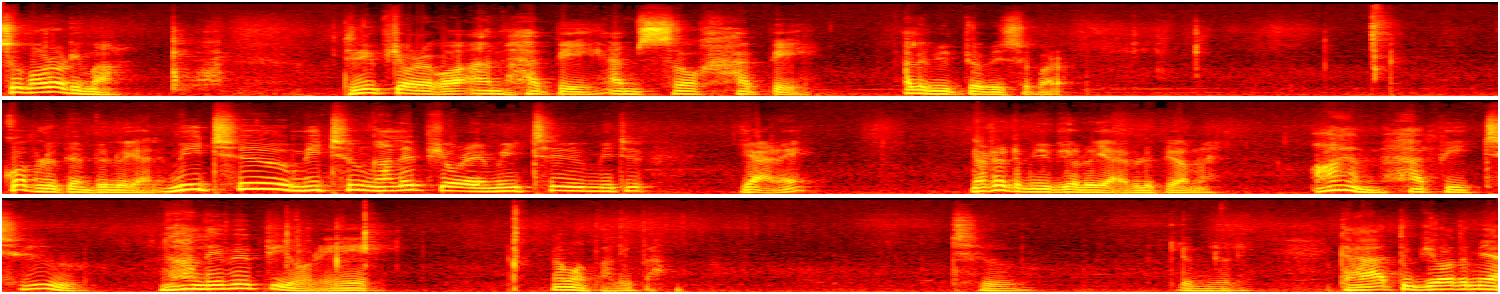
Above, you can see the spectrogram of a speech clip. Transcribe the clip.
ဆိုပါတော့ဒီမှာဒီနေ့ပြောရကော I'm happy I'm so happy အဲ့လိုမျိုးပြောပြီးဆိုပါတော့ကိုကဘယ်လိုပြန်ပြောလို့ရလဲ me too me too ငါလည်းပြောတယ် me too me too ရတယ်နောက်ထပ်တစ်မျိုးပြောလို့ရတယ်ဘယ်လိုပြောမလဲ I am happy too ငါလည်းပဲပြောတယ်နောက်မှပါလိမ့်ပါ too လိုမျိုးလေးဒါကသူပြောသမျှ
